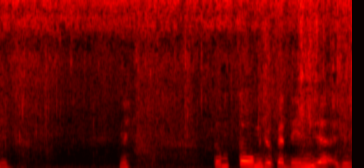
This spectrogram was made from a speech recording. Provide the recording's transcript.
นี่นี่ตุ่มๆอยู่กับดินเยอะอยู่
